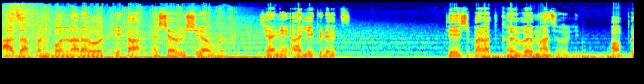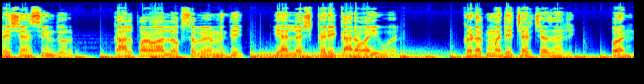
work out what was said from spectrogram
आज आपण बोलणार आहोत एका अशा विषयावर ज्याने अलीकडेच देशभरात खळबळ माजवली. ऑपरेशन सिंदूर काल परवा लोकसभेमध्ये या लष्करी कारवाईवर कडकमध्ये चर्चा झाली. पण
